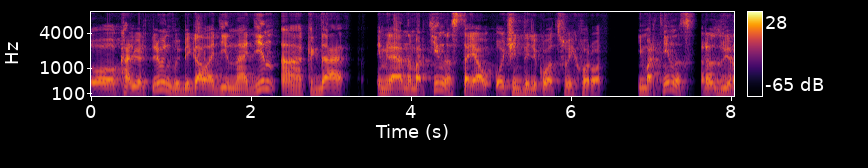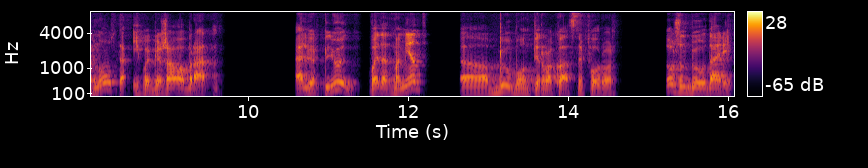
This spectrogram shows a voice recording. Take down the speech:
то Кальверт Люин выбегал один на один, а, когда Эмилиано Мартинес стоял очень далеко от своих ворот. И Мартинес развернулся и побежал обратно. Кальверт Люин в этот момент, а, был бы он первоклассный форвард, должен был ударить.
